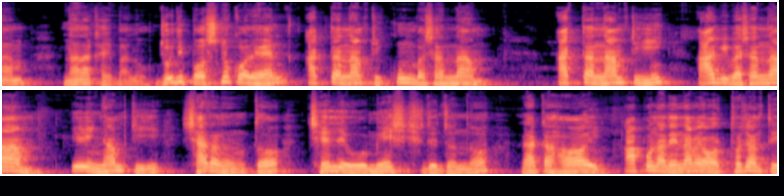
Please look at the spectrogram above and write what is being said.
নাম না রাখাই ভালো যদি প্রশ্ন করেন, আক্তার নামটি কোন ভাষার নাম? আক্তার নামটি আরবি ভাষার নাম। এই নামটি সাধারণত ছেলে ও মেয়ে শিশুদের জন্য রাখা হয়। আপনাদের নামের অর্থ জানতে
